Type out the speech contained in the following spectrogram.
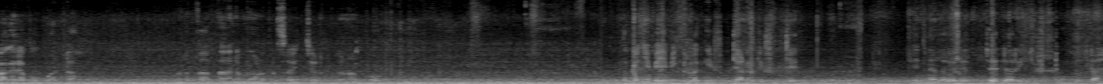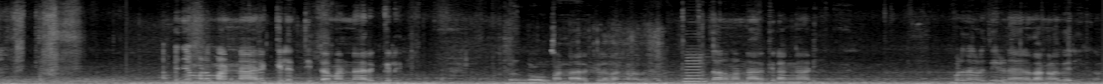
പകര പോവട്ടോ ഇവിടെ താത്താന്റെ മോളെ പ്രസവിച്ചെടുക്കണം അപ്പോൾ ഇതൊക്കെ ഞാൻ ബേബിക്കുള്ള ഗിഫ്റ്റാണ് ഗിഫ്റ്റ് പിന്നെ അത് ഒരു ജ്വല്ലറി ഗിഫ്റ്റ് കേട്ടോ അപ്പം നമ്മൾ മണ്ണാരക്കലെത്തിട്ട മണ്ണാരക്കൽ മണ്ണാരക്കല തങ്ങളത് ഇതാണ് മണ്ണാരക്കൽ അങ്ങാടി. ഇവിടെ ഞങ്ങൾ തിരുണേന തങ്ങളെ വരിക്കാം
